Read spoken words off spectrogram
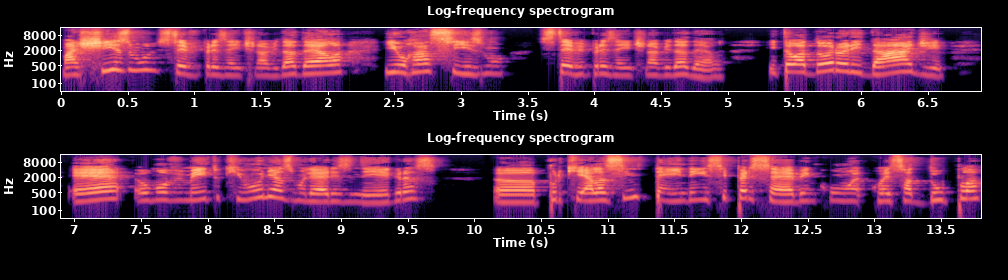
machismo esteve presente na vida dela e o racismo esteve presente na vida dela. Então, a dororidade é o movimento que une as mulheres negras, uh, porque elas se entendem e se percebem com, com essa dupla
